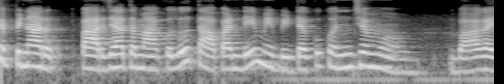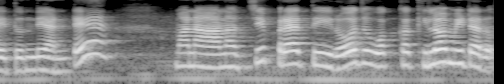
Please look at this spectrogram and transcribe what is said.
చెప్పినారు పారిజాత ఆకులు తాపండి మీ బిడ్డకు కొంచెము బాగా అవుతుంది అంటే మా నాన్న వచ్చి ప్రతిరోజు ఒక్క కిలోమీటరు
